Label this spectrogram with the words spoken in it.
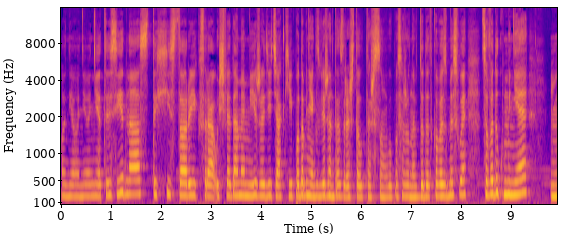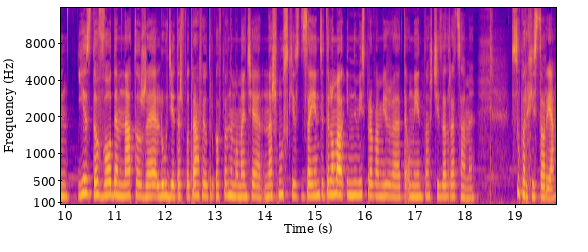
o nie, o nie, o nie. To jest jedna z tych historii, która uświadamia mi, że dzieciaki, podobnie jak zwierzęta zresztą, też są wyposażone w dodatkowe zmysły, co według mnie mm, jest dowodem na to, że ludzie też potrafią, tylko w pewnym momencie nasz mózg jest zajęty tyloma innymi sprawami, że te umiejętności zatracamy. Super historia.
